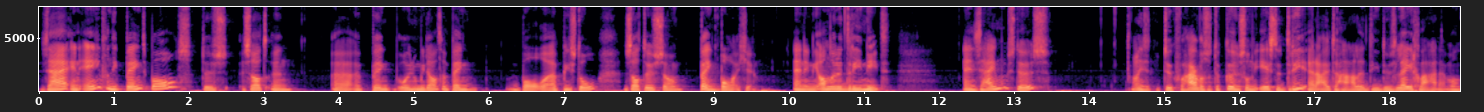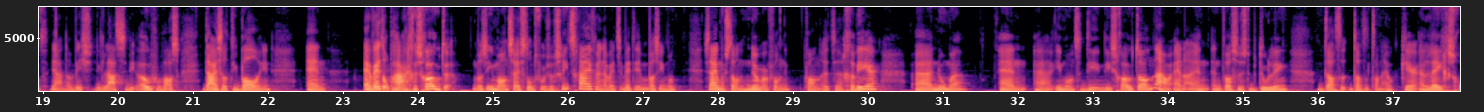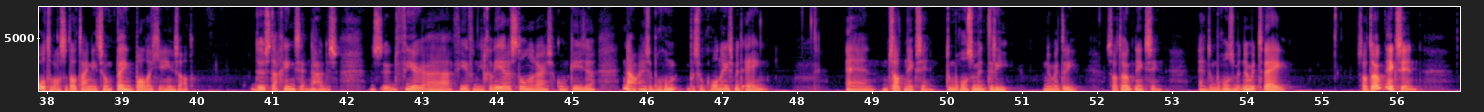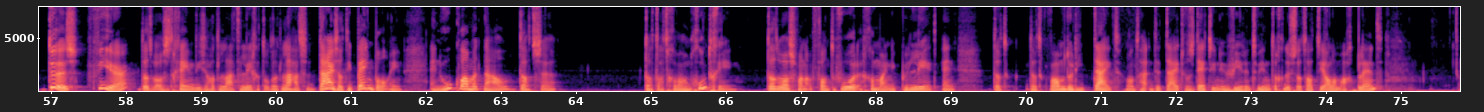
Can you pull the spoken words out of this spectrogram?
zij, in een van die paintballs, dus zat een, uh, een paint, hoe noem je dat? Een paintball uh, pistool, zat dus zo'n paintballetje. En in die andere drie niet. En zij moest dus dan is het natuurlijk voor haar was het de kunst om die eerste drie eruit te halen die dus leeg waren. Want ja, dan wist je die laatste die over was, daar zat die bal in. En er werd op haar geschoten. Was iemand, zij stond voor zo'n schietschijf en er werd, was iemand, zij moest dan het nummer van, van het uh, geweer uh, noemen. En uh, iemand die, die schoot dan. Nou, en, en, en het was dus de bedoeling dat, dat het dan elke keer een leeg schot was. Dat daar niet zo'n paintballetje in zat. Dus daar ging ze. Nou, dus, dus vier, vier van die geweren stonden daar. Ze kon kiezen. Nou, en ze begon, ze begon eerst met één. En er zat niks in. Toen begon ze met drie. Nummer drie. Zat ook niks in. En toen begon ze met nummer twee. Zat ook niks in. Dus vier, dat was degene die ze had laten liggen tot het laatste. Daar zat die paintball in. En hoe kwam het nou dat ze dat dat gewoon goed ging? Dat was van, van tevoren gemanipuleerd. En dat dat kwam door die tijd. Want de tijd was 13 uur 24, dus dat had hij allemaal gepland.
